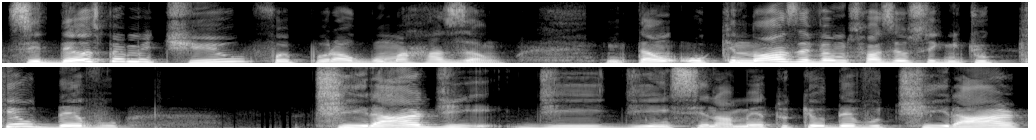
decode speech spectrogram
se Deus permitiu, foi por alguma razão. Então, o que nós devemos fazer é o seguinte: o que eu devo tirar de, de, de ensinamento, o que eu devo tirar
